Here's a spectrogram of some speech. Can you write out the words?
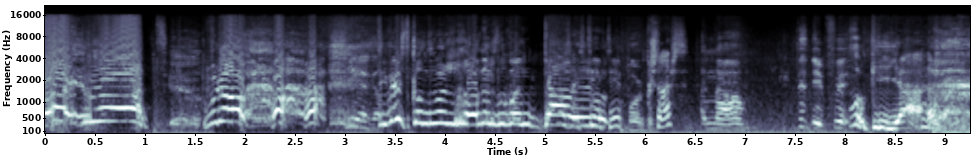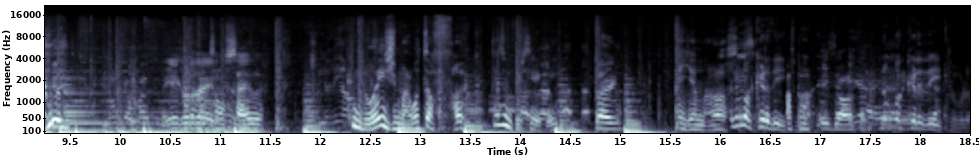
Ai, what? Bro! Tiveste com duas rodas levantadas, Tipo, bro! tipo, Gostaste? Não. Tipo, foi. Lucky, já! Peguei cordeiro. Tão cedo. Que nojo, mano. What the fuck? Tens um piercing aqui? Tenho. Ai, mano. Não me acredito, bro. Não me acredito, bro.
